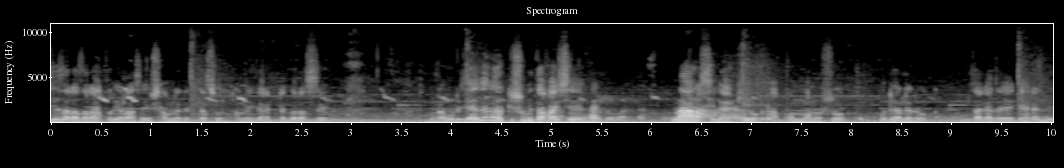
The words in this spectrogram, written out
যে যারা যারা পরিয়াল আছে সামনে দেখতে শুন সামনে যার একটা ঘর আছে। মোটামুটি যে যেন আর কি সুবিধা পাইছে। না হোক আপন মানুষ হোক পরিয়ালের হোক জায়গায় জায়গায় গেলে নিজের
